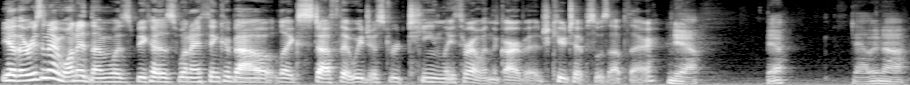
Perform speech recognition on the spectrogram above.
Yeah, the reason I wanted them was because when I think about like stuff that we just routinely throw in the garbage, Q-tips was up there. Yeah, yeah. Now they're not.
